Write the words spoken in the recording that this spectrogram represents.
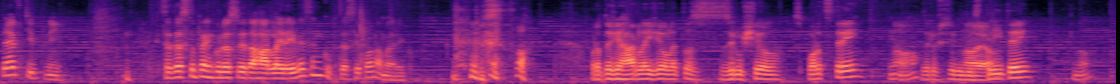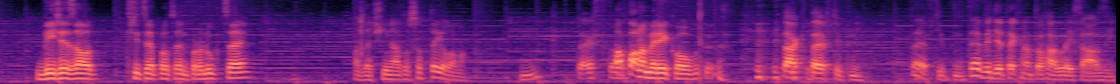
To je vtipný. Chcete stupenku do světa Harley Davidson? Kupte si Pan Ameriku. Protože Harley, že jo, letos zrušil Sportstry, No, zrušil No. Streety, no. vyřezal 30% produkce a začíná to softailama. Hm? To je to... A Pan Amerikou. Tak, to je vtipný. To je vtipný. To je vidět, jak na to Harley sází.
